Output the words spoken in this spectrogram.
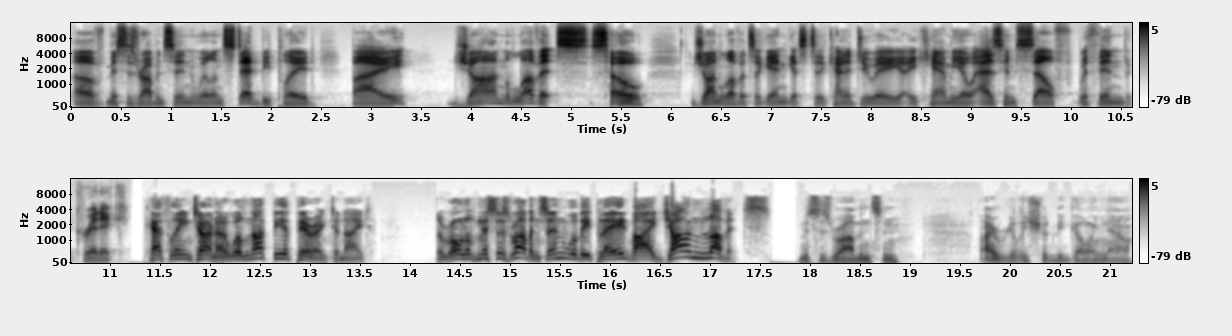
of Mrs. Robinson will instead be played by Jon Lovitz. So Jon Lovitz again gets to kind of do a, a cameo as himself within the critic. Kathleen Turner will not be appearing tonight. The role of Mrs. Robinson will be played by Jon Lovitz. Mrs. Robinson, I really should be going now.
